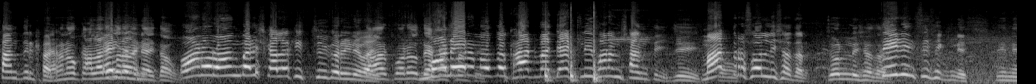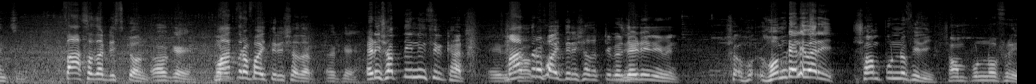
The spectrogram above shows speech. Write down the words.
শান্তির খাট। এখনও যে করা হয় নাই তাও। কোনো রং বারিশ কালার কিচ্ছুই ভাই। তারপরেও দেখার মনের। মতো খাট ভাই দেখলি শান্তি। জি। মাত্র চল্লিশ হাজার। চল্লিশ হাজার। তিন ইঞ্চি ফিটনেস তিন ইঞ্চি। পাঁচ হাজার ডিসকাউন্ট ওকে মাত্র পঁয়ত্রিশ হাজার। ওকে এটি সব তিন ইঞ্চির খাট। মাত্র সব- পঁয়ত্রিশ হাজার টাকা যেটি নেবেন। হোম ডেলিভারি সম্পূর্ণ ফ্রি সম্পূর্ণ ফ্রি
